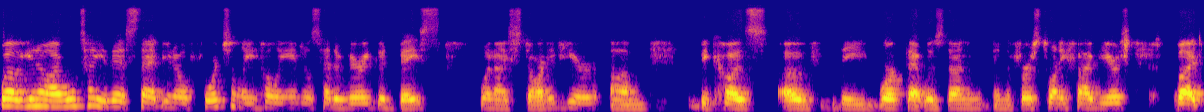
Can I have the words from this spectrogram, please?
Well, you know, I will tell you this, that, you know, fortunately, Holy Angels had a very good base when I started here. Um, because of the work that was done in the first 25 years. But,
